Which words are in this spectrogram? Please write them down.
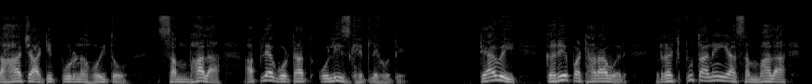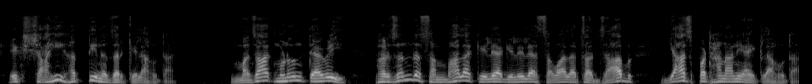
तहाच्या अटी पूर्ण होईतो संभाला आपल्या गोटात ओलीस घेतले होते. त्यावेळी करे पठारावर रजपुताने या संभाला एक शाही हत्ती नजर केला होता. मजाक म्हणून त्यावेळी फरजंद संभाला केल्या गेलेल्या सवालाचा जाब याच पठाणाने ऐकला होता.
